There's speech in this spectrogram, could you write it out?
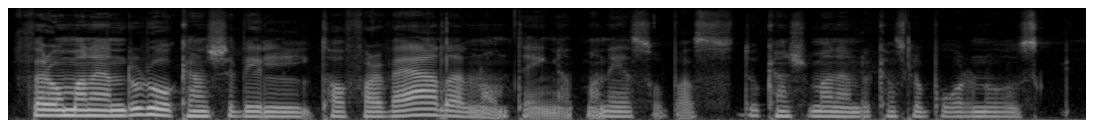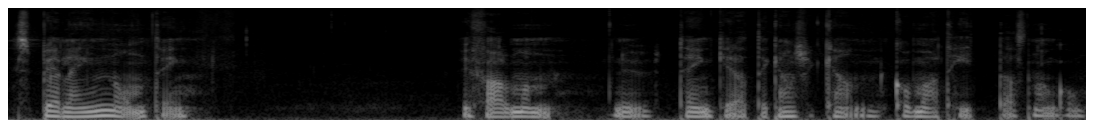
För om man ändå då kanske vill ta farväl eller någonting, att man är så pass, då kanske man ändå kan slå på den och spela in någonting. ifall man nu tänker att det kanske kan komma att hittas någon gång.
